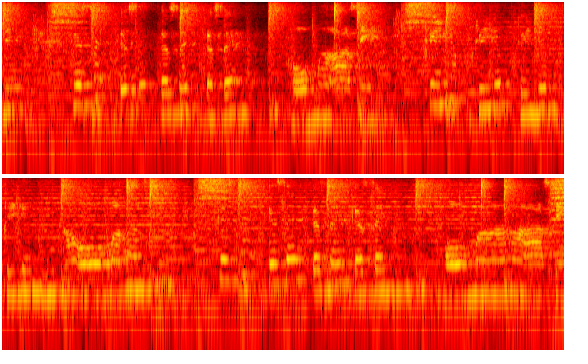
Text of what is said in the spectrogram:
สิกระเซ็กกระเซ็กกระเซ็กกระเซ็กเข้ามาสิ ขยับขยับขยับขยับเข้ามาสิกระเซ็นกระเซ็นกระเซ็นกระเซ็นเข้ามาสิ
